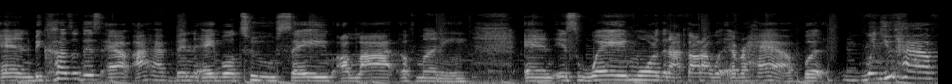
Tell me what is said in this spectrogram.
and because of this app I have been able to save a lot of money and it's way more than I thought I would ever have but when you have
